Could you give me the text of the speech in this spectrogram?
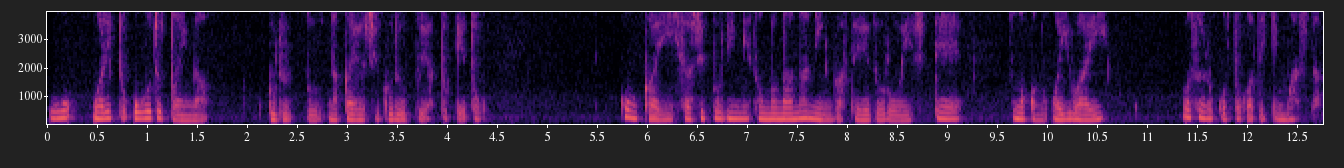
お割と大所帯なグループ仲良しグループやったけど今回久しぶりにその7人が勢ぞろいしてその子のお祝いをすることができました。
